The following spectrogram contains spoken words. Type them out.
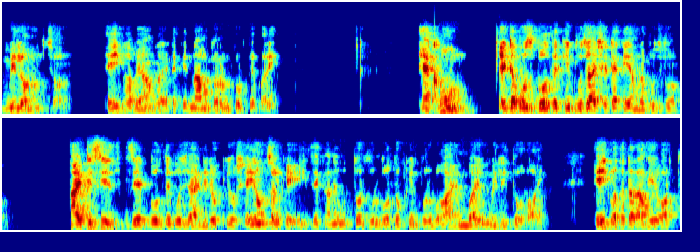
মিলন অঞ্চল। এইভাবে আমরা এটাকে নামকরণ করতে পারি। এখন এটা বুঝ, বলতে কি বোঝায় সেটাকেই আমরা বুঝব। আইটিসি জেড বলতে বোঝায় নিরক্ষীয় সেই অঞ্চলকেই যেখানে উত্তর পূর্ব, দক্ষিণ পূর্ব আয়ন বায়ু মিলিত হয়। এই কথাটার আগে অর্থ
